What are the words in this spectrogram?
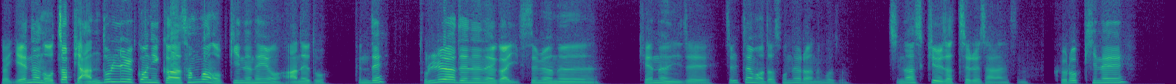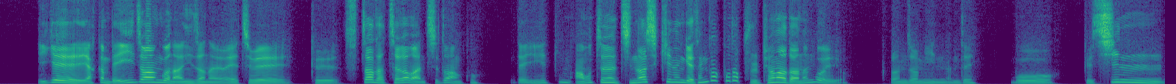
그러니까 얘는 어차피 안 돌릴 거니까 상관없기는 해요. 안 해도. 근데 돌려야 되는 애가 있으면은 걔는 이제 쓸 때마다 손해라는 거죠. 진화 스킬 자체를 잘 안 쓰면. 그렇긴 해. 이게 약간 메이저한 건 아니잖아요. 애초에 그 숫자 자체가 많지도 않고 근데 이게 좀 아무튼 진화시키는 게 생각보다 불편하다는 거예요. 그런 점이 있는데 뭐 그 신이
